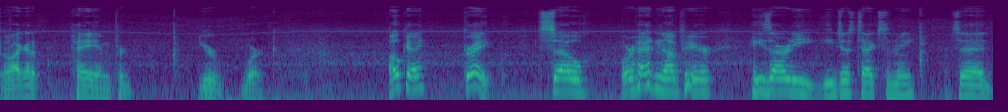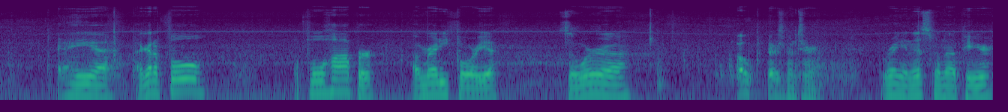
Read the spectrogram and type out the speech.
Well, I got to pay him for your work." Okay, great. So we're heading up here. He's already he just texted me said, "Hey, uh, I got a full a full hopper. I'm ready for you." So we're uh oh, there's my turn. Ringing this one up here,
